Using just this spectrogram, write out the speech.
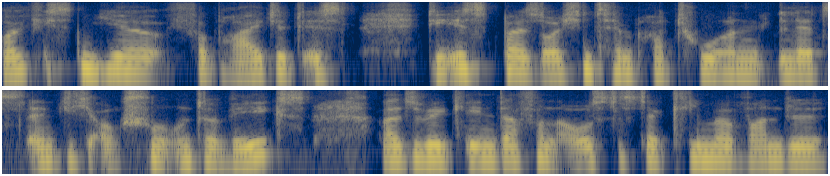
häufigsten hier verbreitet ist, die ist bei solchen Temperaturen letztendlich auch schon unterwegs. Also wir gehen davon aus, dass der Klimawandel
